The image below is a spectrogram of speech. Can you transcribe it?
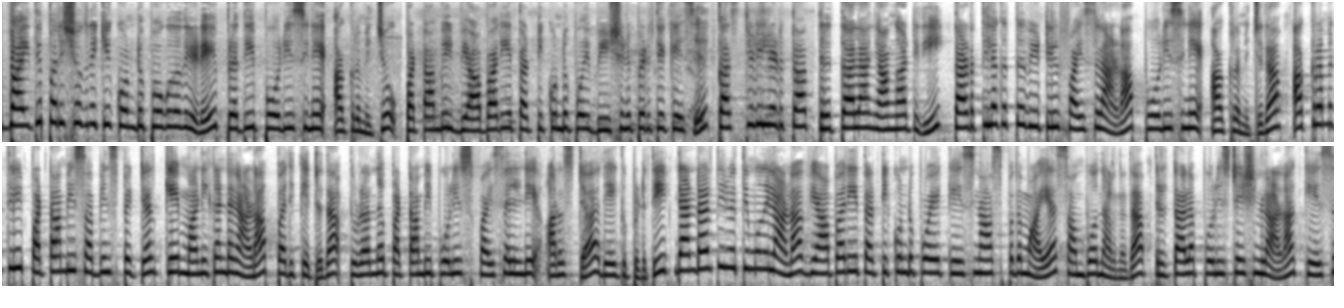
വൈദ്യപരിശോധനയ്ക്ക് കൊണ്ടുപോകുന്നതിനിടെ പ്രതി പോലീസിനെ ആക്രമിച്ചു. പട്ടാമ്പിൽ വ്യാപാരിയെ തട്ടിക്കൊണ്ടുപോയി ഭീഷണിപ്പെടുത്തിയ കേസിൽ കസ്റ്റഡിയിലെടുത്ത തൃത്താല ഞാങ്ങാട്ടിരി തടത്തിലകത്ത് വീട്ടിൽ ഫൈസലാണ് പോലീസിനെ ആക്രമിച്ചത്. അക്രമത്തിൽ പട്ടാമ്പി സബ് ഇൻസ്പെക്ടർ കെ മണികണ്ഠനാണ് പരിക്കേറ്റത്. തുടർന്ന് പട്ടാമ്പി പോലീസ് ഫൈസലിന്റെ അറസ്റ്റ് രേഖപ്പെടുത്തി. രണ്ടായിരത്തി ഇരുപത്തിമൂന്നിലാണ് വ്യാപാരിയെ തട്ടിക്കൊണ്ടുപോയ കേസിനാസ്പദമായ സംഭവം നടന്നത്. തൃത്താല പോലീസ് സ്റ്റേഷനിലാണ് കേസ്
